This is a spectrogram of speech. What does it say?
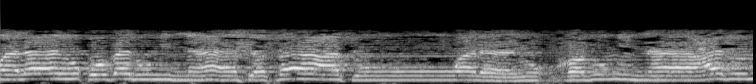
وَلَا يُقْبَلُ مِنْهَا شَفَاعَةٌ وَلَا يُؤْخَذُ مِنْهَا عَدْلٌ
